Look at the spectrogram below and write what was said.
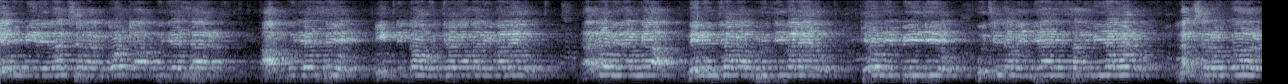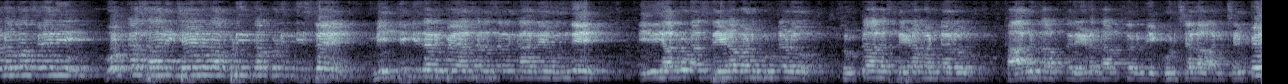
ఎనిమిది లక్షల కోట్ల అప్పు చేశారు. అప్పు చేసి ఇంటికో ఉద్యోగం అని ఇవ్వలేదు. అదే విధంగా నిరుద్యోగ వృత్తి ఇవ్వలేదు. కేజీ పీజీ ఉచిత విద్యాన్ని చదివియలేదు. లక్ష రూపాయల రుణమాఫీ ఒక్కసారి చేయడం అప్పటికప్పుడు తీస్తే మిత్తికి సరిపోయే అసలు కానీ ఉంది. ఇది అల్లుడ స్థిరపడుకుంటాడు చుట్టాల స్థిరపడ్డారు కాలు దాపుతారు ఏడ దాపుతారు మీ గుడిసెలో అని చెప్పి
